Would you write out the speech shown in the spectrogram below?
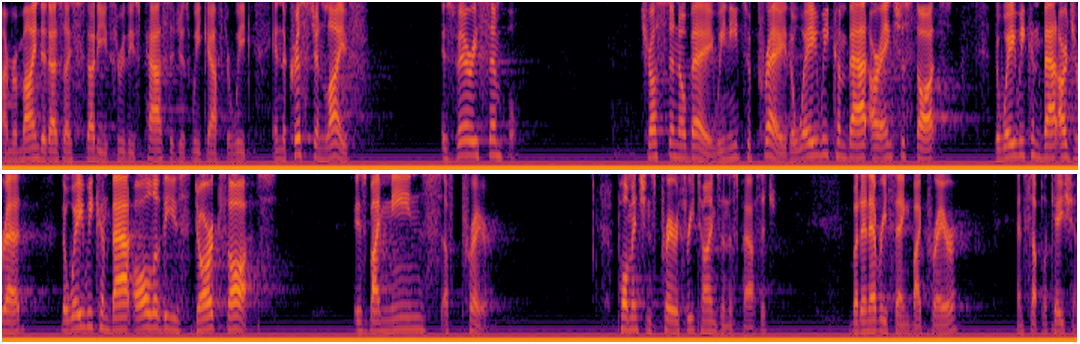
I'm reminded as I study through these passages week after week, in the Christian life is very simple. Trust and obey. We need to pray. The way we combat our anxious thoughts, the way we combat our dread, the way we combat all of these dark thoughts is by means of prayer. Paul mentions prayer three times in this passage, but in everything by prayer and supplication.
